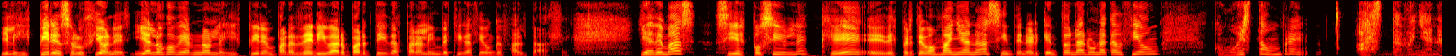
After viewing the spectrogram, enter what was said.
y les inspiren soluciones y a los gobiernos les inspiren para derivar partidas para la investigación que falta hace. Y además, si es posible, que eh, despertemos mañana sin tener que entonar una canción como esta, hombre. Hasta mañana.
